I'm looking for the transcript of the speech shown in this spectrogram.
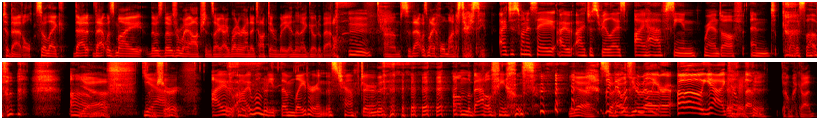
to battle. So like that that was my those those were my options. I, I run around, I talk to everybody, and then I go to battle. Um, so that was my whole monastery scene. I just want to say I, I just realized I have seen Randolph and Vladislav. um, yeah, yeah. I'm sure. I I will meet them later in this chapter on the battlefield. Yeah. so they look your, uh, familiar. oh yeah, I killed them. oh my god.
